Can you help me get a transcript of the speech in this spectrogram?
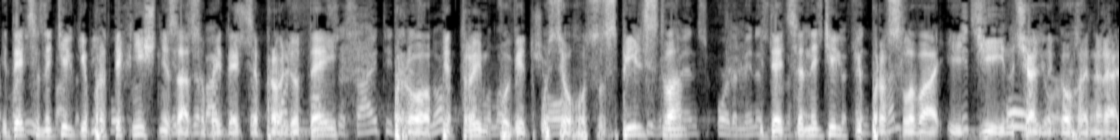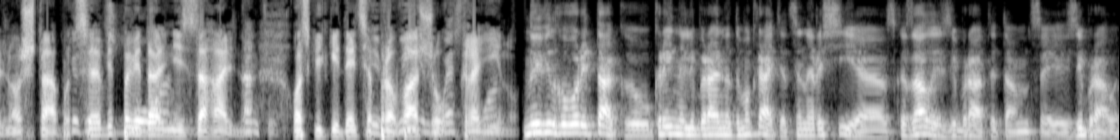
Йдеться не тільки про технічні засоби, йдеться про людей, про підтримку від усього суспільства. Йдеться не тільки про слова і дії начальника генерального штабу. Це відповідальність загальна, оскільки йдеться про вашу країну. Ну і він говорить так: Україна ліберальна демократія, це не Росія. Сказали зібрати там це, зібрали.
